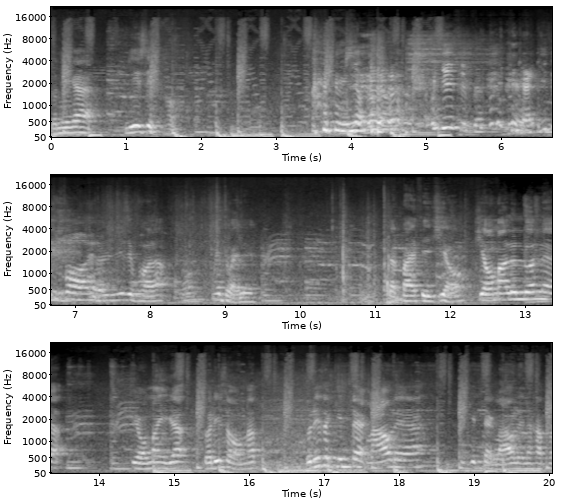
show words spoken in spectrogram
ตัวนี้ก็20พอเงียบแล้วยี่สิบเลยยี่สิบฟอร์เลยเออ20พอแล้ว ไม่สวยเลย จัดไปสีเขียว เขียวมาล้วนๆเลยอะเขียวมาอีกแล้วตัวที่สองครับ ตัวนี้สกินแตกร้าวเลยฮะสกินแตกร้าวเลยนะครับ ส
